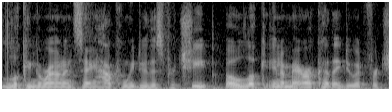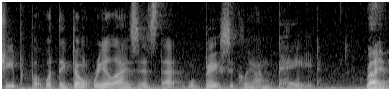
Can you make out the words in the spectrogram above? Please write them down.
looking around and saying, "How can we do this for cheap?" Oh, look, in America they do it for cheap, but what they don't realize is that we're basically unpaid Right.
